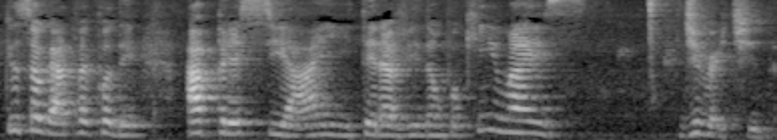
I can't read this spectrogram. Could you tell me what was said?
que o seu gato vai poder apreciar e ter a vida um pouquinho mais divertida.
